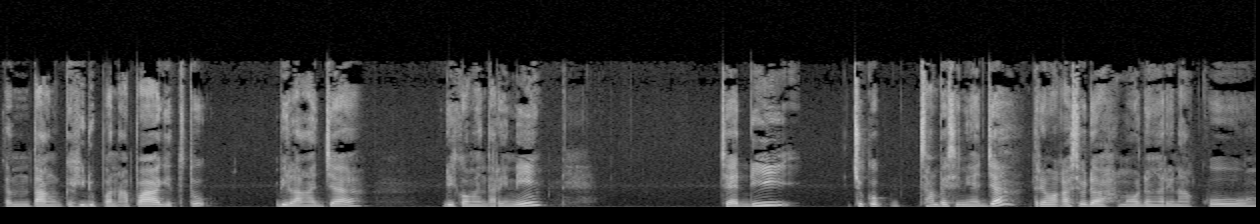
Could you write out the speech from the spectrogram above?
tentang kehidupan apa gitu tuh bilang aja di komentar ini. Jadi cukup sampai sini aja. Terima kasih udah mau dengerin aku.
